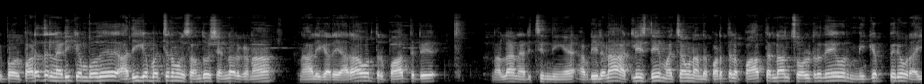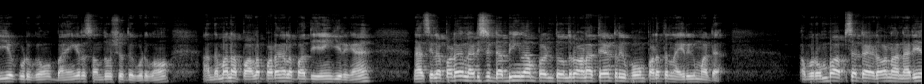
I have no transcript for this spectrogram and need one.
இப்போ ஒரு படத்தில் நடிக்கும்போது அதிகபட்சம் நமக்கு சந்தோஷம் என்ன இருக்குன்னா நாளைக்கு அதை யாராவது ஒருத்தர் பார்த்துட்டு நல்லா நடிச்சிருந்தீங்க. அப்படி இல்லைனா அட்லீஸ்ட் டே மச்சான் அந்த படத்தில் பார்த்தேன்டான்னு சொல்கிறதே ஒரு மிகப்பெரிய ஒரு ஐயை கொடுக்கும். பயங்கர சந்தோஷத்தை கொடுக்கும். அந்த மாதிரி நான் பல படங்களை பார்த்து ஏங்கியிருக்கேன். நான் சில படங்கள் நடிச்சு டப்பிங்லாம் பண்ணிட்டு வந்துடும் ஆனால் தேட்டருக்கு போகும் படத்தில் நான் இருக்க மாட்டேன். அப்போ ரொம்ப அப்செட் ஆகிடும் நான் நிறைய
